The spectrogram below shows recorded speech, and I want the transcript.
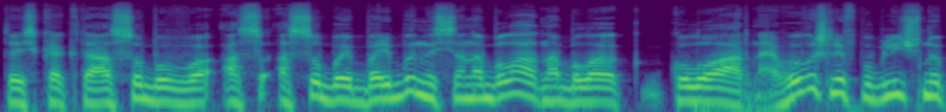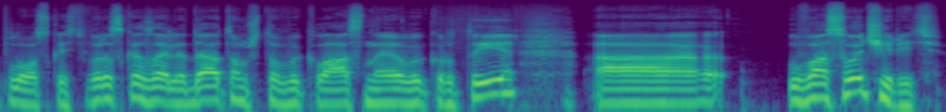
то есть как-то особого, ос, особой борьбы, но если она была, она была кулуарная. Вы вышли в публичную плоскость, вы рассказали, да, о том, что вы классные, вы крутые, а у вас очередь?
